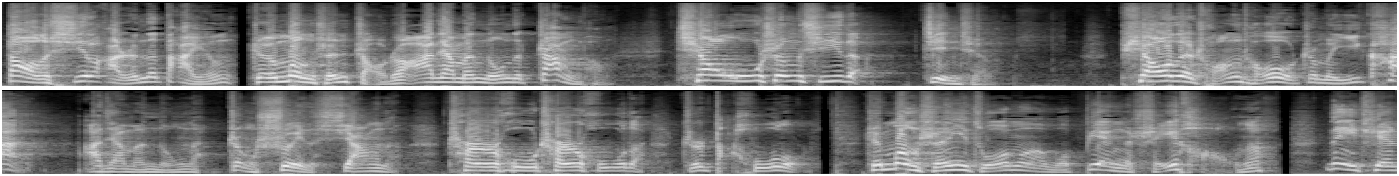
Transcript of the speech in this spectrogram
到了希腊人的大营，这梦神找着阿伽门农的帐篷，悄无声息的。进去了，飘在床头，这么一看，阿伽门农呢，正睡得香呢，哧呼哧呼的直打呼噜。这梦神一琢磨，我变个谁好呢？那天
